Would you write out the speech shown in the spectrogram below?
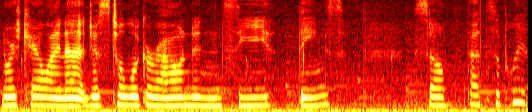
North Carolina just to look around and see things. So that's the plan.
